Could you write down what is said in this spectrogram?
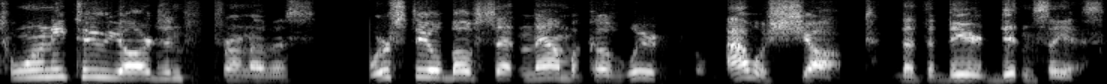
22 yards in front of us. We're still both sitting down because we're. I was shocked that the deer didn't see us,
